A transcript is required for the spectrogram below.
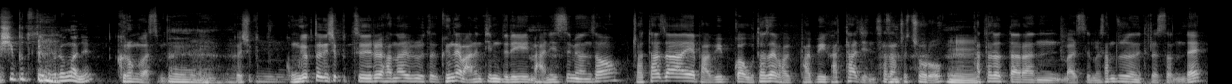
시프트 때문에 그런 거 아니에요? 그런 것 같습니다. 네. 네. 그 시프트, 공격적인 시프트를 한화를 비롯해서 굉장히 많은 팀들이 많이 쓰면서 좌타자의 BABIP과 우타자의 밥- BABIP이 같아진 사상 최초로 음. 같아졌다라는 말씀을 3주 전에 드렸었는데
